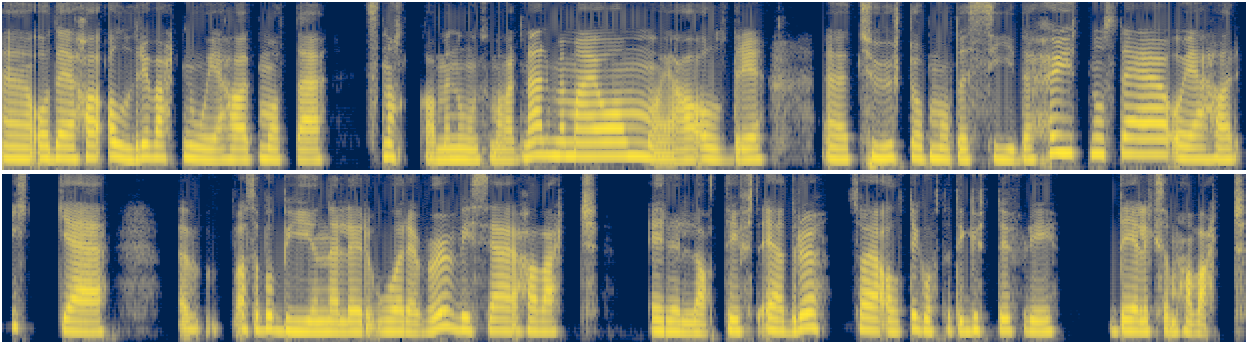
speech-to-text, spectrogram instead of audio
Eh, og det har aldri vært noe jeg har på en måte snakka med noen som har vært nærme meg om, og jeg har aldri eh, turt å på en måte si det høyt noe sted, og jeg har ikke eh, Altså på byen eller whatever, hvis jeg har vært relativt edru, så har jeg alltid gått etter gutter, fordi det liksom har vært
